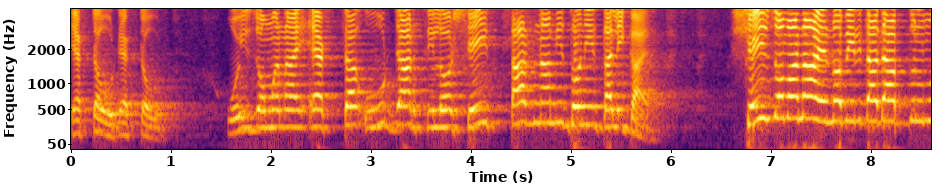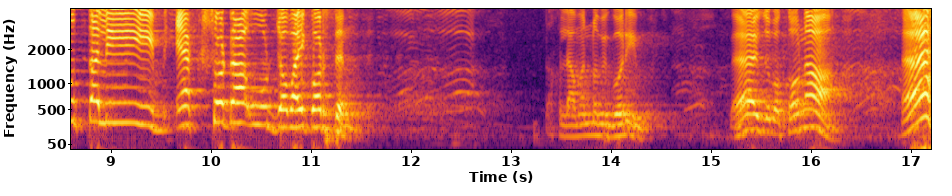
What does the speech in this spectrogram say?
একটা উট একটা উট। ওই জমানায় একটা উট যার ছিল সেই তার নামই ধনির তালিকায়। সেই জমানায় নবীর দাদা আব্দুল মুত্তালিব একশোটা উট জবাই করছেন। তাহলে আমার নবী গরিব। এই যুবক না? হ্যাঁ?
